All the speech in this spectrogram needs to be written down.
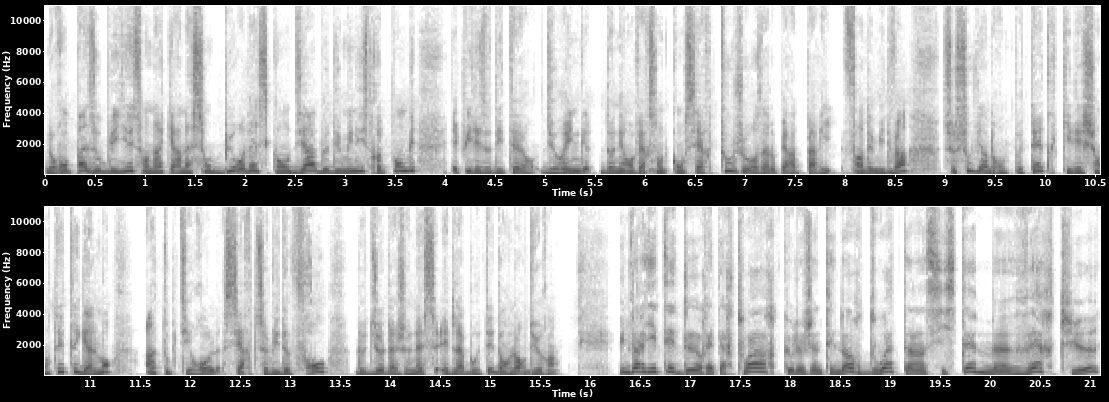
n'auront pas oublié son incarnation burlesque en diable du ministre Pong, et puis les auditeurs du Ring, donnés en version de concert toujours à l'Opéra de Paris fin 2020, se souviendront peut-être qu'il est chanté également un tout petit rôle, certes celui de Fro, le dieu de la jeunesse et de la beauté dans l'or du Rhin. Une variété de répertoire que le jeune ténor doit à un système vertueux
